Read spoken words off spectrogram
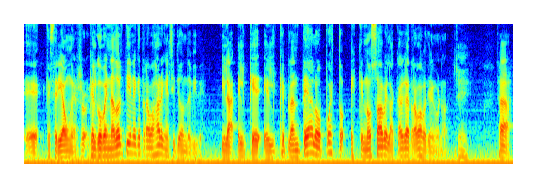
eh, que sería un error. Que el gobernador tiene que trabajar en el sitio donde vive. Y la, el, que, el que plantea lo opuesto es que no sabe la carga de trabajo que tiene el gobernador. Sí. O sea,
